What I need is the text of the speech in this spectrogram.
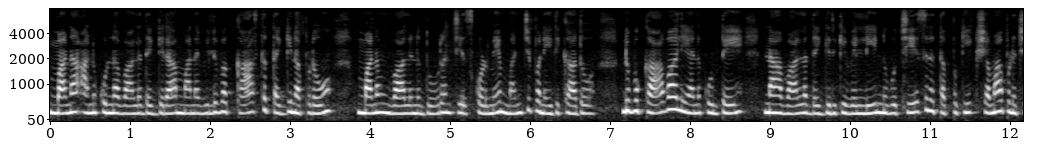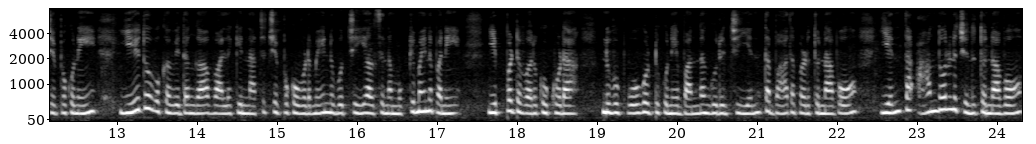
మన అనుకున్న వాళ్ళ దగ్గర మన విలువ కాస్త తగ్గినప్పుడు మనం వాళ్ళను దూరం చేసుకోవడమే మంచి పని ఇది కాదు. నువ్వు కావాలి అనుకుంటే నా వాళ్ళ దగ్గరికి వెళ్ళి నువ్వు చేసిన తప్పుకి క్షమాపణ చెప్పుకొని ఏదో ఒక విధంగా వాళ్ళకి నచ్చ చెప్పుకోవడమే నువ్వు చేయాల్సిన ముఖ్యమైన పని. ఇప్పటి వరకు కూడా నువ్వు పోగొట్టుకునే బంధం గురించి ఎంత బాధపడుతున్నావో ఎంత ఆందోళన చెందుతున్నావో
